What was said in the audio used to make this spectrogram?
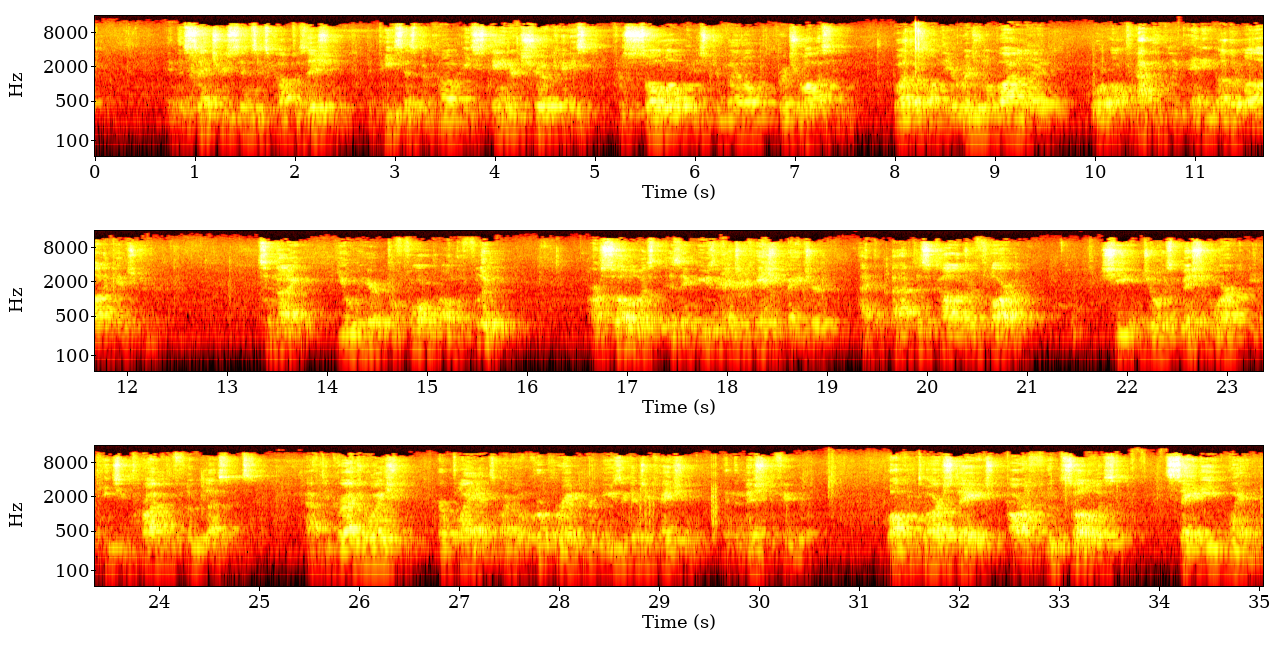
in the century since its composition, the piece has become a standard showcase for solo instrumental virtuosity, whether on the original violin or on practically any other melodic instrument. Tonight, you will hear it performed on the flute. Our soloist is a music education major at the Baptist College of Florida. She enjoys mission work in teaching private flute lessons. After graduation, her plans are to incorporate her music education in the mission field. Welcome to our stage, our flute soloist, Sadie Wynn.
